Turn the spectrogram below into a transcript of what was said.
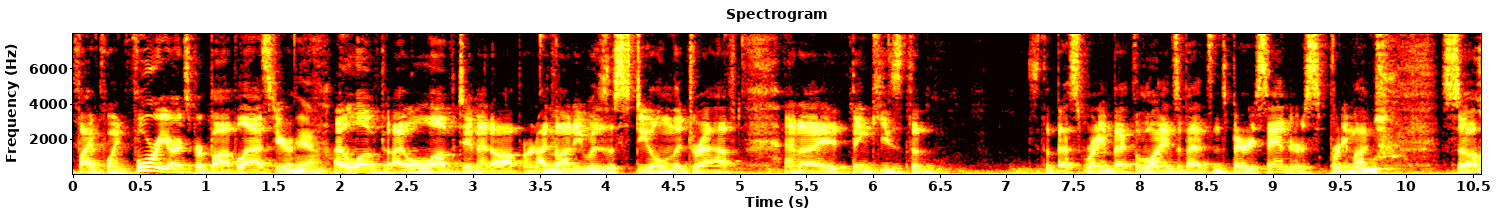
5.4 yards per pop last year. Yeah. I loved I loved him at Auburn. I mm. thought he was a steal in the draft, and I think he's the he's the best running back the Lions have had since Barry Sanders, pretty much. Oof. So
